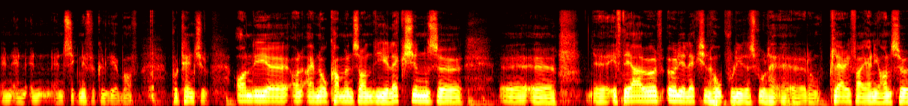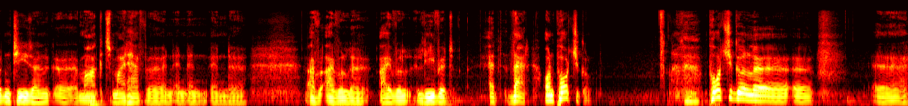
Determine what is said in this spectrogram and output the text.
and, and, and significantly above potential. On the, uh, on, I have no comments on the elections. Uh, uh, uh if there are early election, hopefully this will uh, clarify any uncertainties that markets might have, and, and, and I, I, will I will leave it at that. On Portugal, Portugal uh, uh, uh,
